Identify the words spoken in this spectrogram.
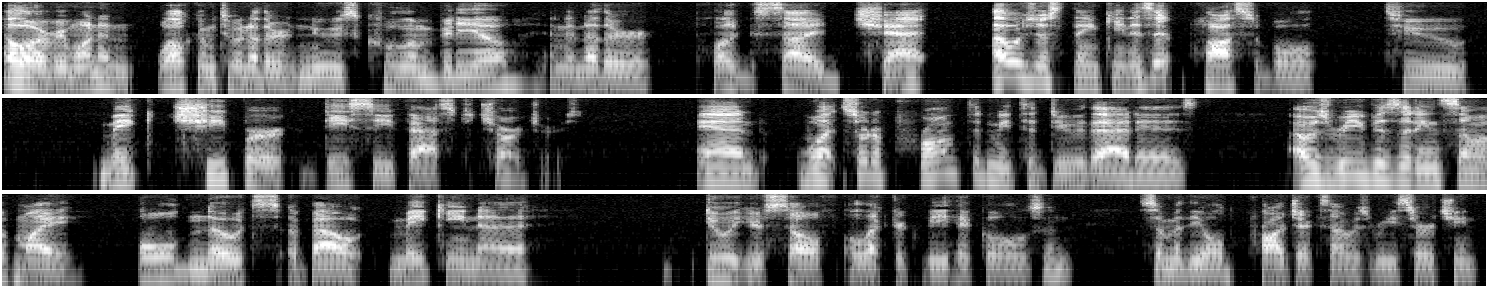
Hello everyone and welcome to another News Coulomb video and another plug side chat. I was just thinking, is it possible to make cheaper DC fast chargers? And what sort of prompted me to do that is I was revisiting some of my old notes about making a uh, do-it-yourself electric vehicles and some of the old projects I was researching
